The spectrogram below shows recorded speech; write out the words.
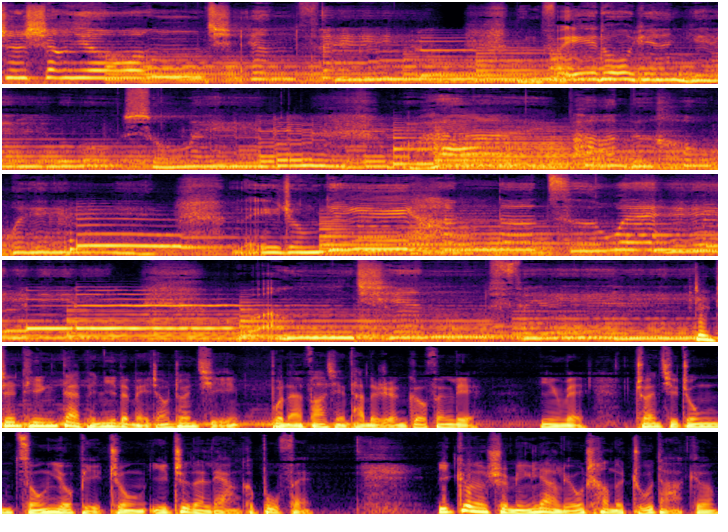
只想要往前飞，能飞多远也无所谓。我害怕了后悔，那种遗憾的滋味。往前飞。认真听戴佩妮的每张专辑，不难发现她的人格分裂，因为专辑中总有比重一致的两个部分，一个是明亮流畅的主打歌，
